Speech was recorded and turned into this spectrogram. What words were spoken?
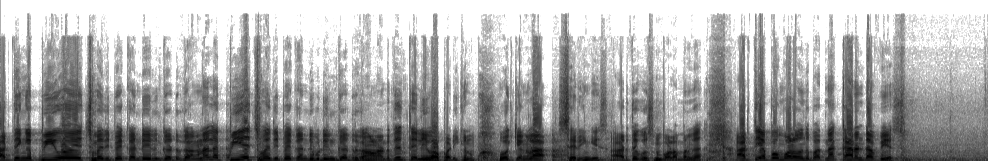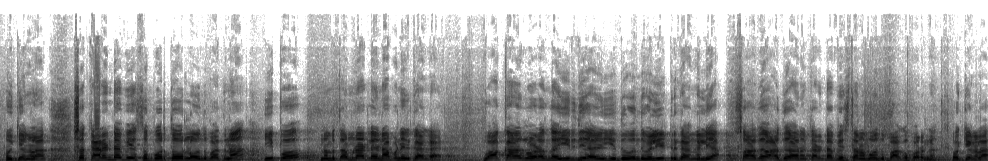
அடுத்து இங்கே பிஓஹெச் மதிப்பை கண்டு கேட்டிருக்காங்கன்னா இல்லை பிஹெச் மதிப்பை கண்டுபிடின்னு கேட்டிருக்காங்களான்றது தெளிவாக படிக்கணும். ஓகேங்களா சரிங்க அடுத்த கொஸ்டின் போகலாம் பாருங்கள் அடுத்து எப்போ போல் வந்து பார்த்தீங்கன்னா கரண்ட் அஃபேர்ஸ் ஓகேங்களா? ஸோ கரண்ட் அஃபேர்ஸை பொறுத்தவரையில் வந்து பார்த்தோன்னா இப்போ நம்ம தமிழ்நாட்டில் என்ன பண்ணியிருக்காங்க வாக்காளர்களோட அந்த இறுதி இது வந்து வெளியிட்டிருக்காங்க இல்லையா? ஸோ அதை அதுக்கான கரண்ட் அஃபேர்ஸ் தான் நம்ம வந்து பார்க்க போகிறோங்க ஓகேங்களா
